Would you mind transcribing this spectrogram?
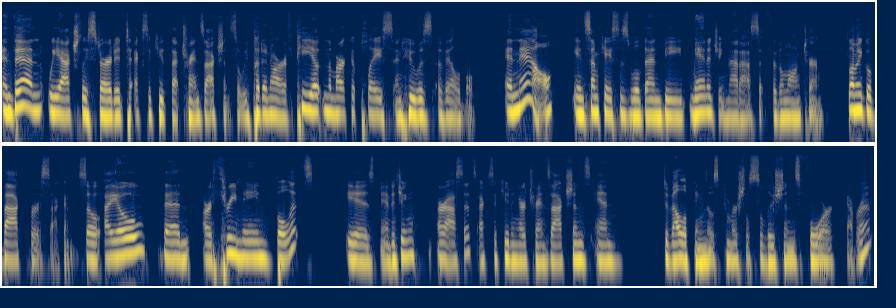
And then we actually started to execute that transaction. So we put an RFP out in the marketplace and who was available. And now, in some cases, we'll then be managing that asset for the long term. So let me go back for a second. So IO, then our three main bullets is managing our assets, executing our transactions, and developing those commercial solutions for government.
